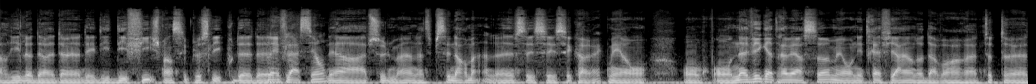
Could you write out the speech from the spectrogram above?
Parliez là, de, des défis, je pense que c'est plus les coûts de, de l'inflation. Ah, absolument, c'est normal, c'est correct, mais on, on, on, navigue à travers ça, mais on est très fiers d'avoir euh, tout, euh,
